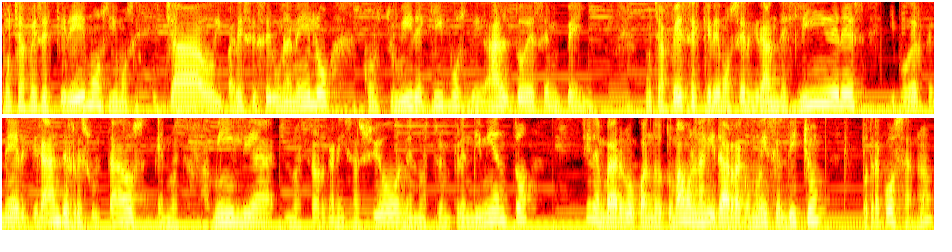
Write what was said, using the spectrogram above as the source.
Muchas veces queremos y hemos escuchado y parece ser un anhelo construir equipos de alto desempeño. Muchas veces queremos ser grandes líderes y poder tener grandes resultados en nuestra familia, en nuestra organización, en nuestro emprendimiento. Sin embargo, cuando tomamos la guitarra, como dice el dicho, otra cosa, ¿no?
